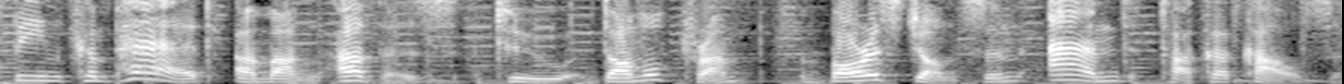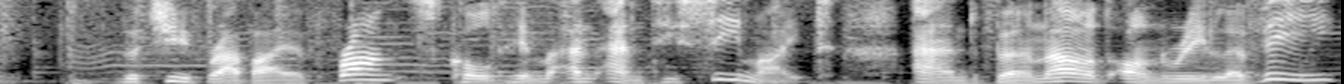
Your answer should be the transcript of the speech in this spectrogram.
been compared, among others, to Donald Trump, Boris Johnson, and Tucker Carlson. The chief rabbi of France called him an anti Semite, and Bernard Henri Levy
